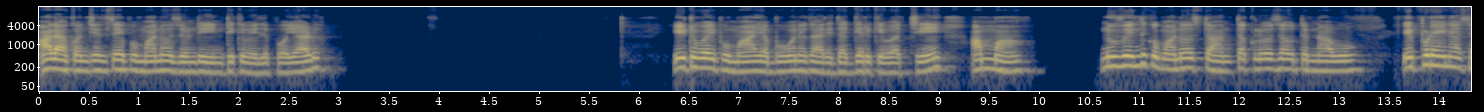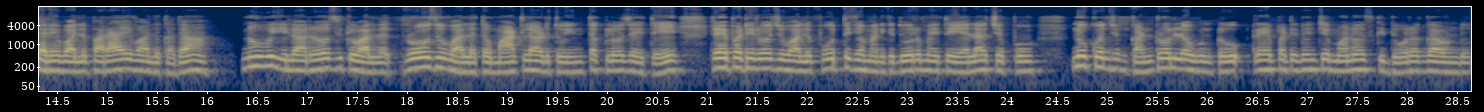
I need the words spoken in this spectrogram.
అలా కొంచెంసేపు మనోజ్ ఉండి ఇంటికి వెళ్ళిపోయాడు. ఇటువైపు మాయ భువనగారి దగ్గరికి వచ్చి అమ్మ నువ్వెందుకు మనోజ్తో అంత క్లోజ్ అవుతున్నావు? ఎప్పుడైనా సరే వాళ్ళు పరాయి వాళ్ళు కదా. నువ్వు ఇలా రోజుకి వాళ్ళ రోజు వాళ్ళతో మాట్లాడుతూ ఇంత క్లోజ్ అయితే రేపటి రోజు వాళ్ళు పూర్తిగా మనకి దూరం అయితే ఎలా చెప్పు? నువ్వు కొంచెం కంట్రోల్లో ఉంటూ రేపటి నుంచి మనోజ్కి దూరంగా ఉండు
